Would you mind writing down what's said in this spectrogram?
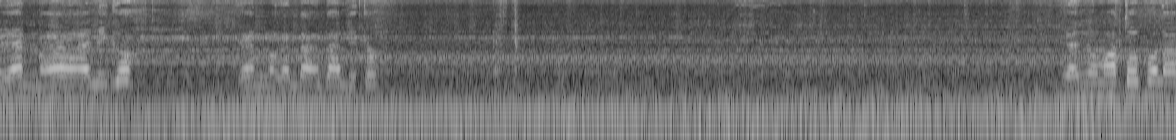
yan mga amigo. Yan maganda ang daan dito. Yan yung mga tubo na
